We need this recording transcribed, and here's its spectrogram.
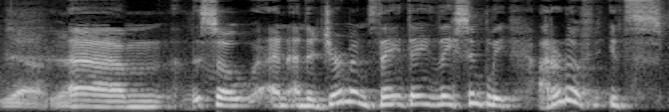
yeah, yeah. So and and the Germans they they they simply I don't know if it's.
